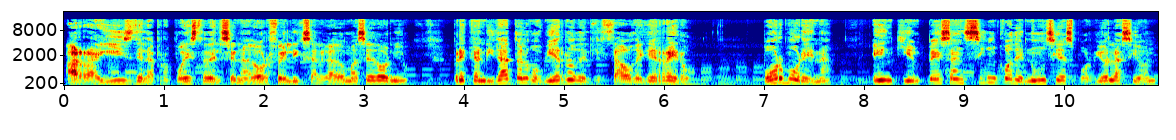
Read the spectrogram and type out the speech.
A raíz de la propuesta del senador Félix Salgado Macedonio, precandidato al gobierno del estado de Guerrero, por Morena, en quien pesan cinco denuncias por violación,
